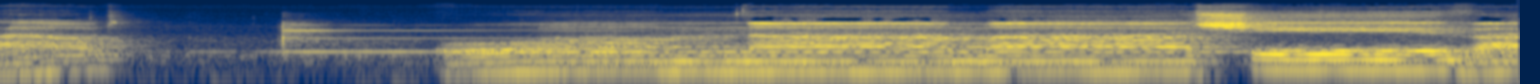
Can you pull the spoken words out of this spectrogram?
Aloud. Om Namah Shivaya.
